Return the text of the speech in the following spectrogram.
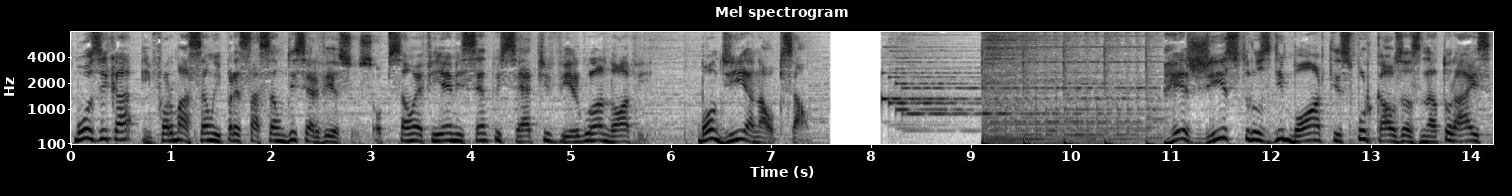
Música, informação e prestação de serviços. Opção FM 107,9. Bom dia na opção. Registros de mortes por causas naturais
